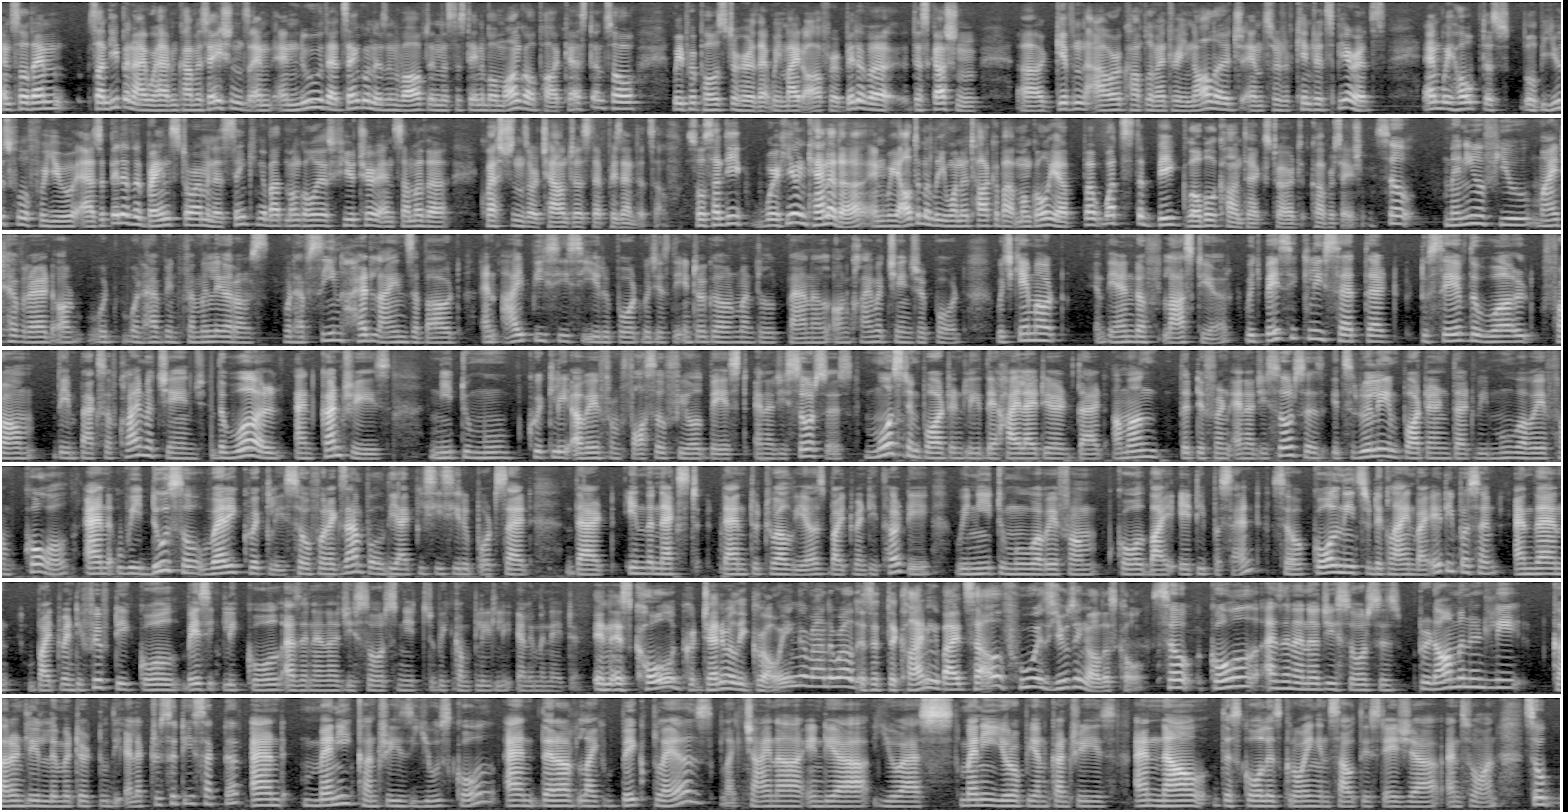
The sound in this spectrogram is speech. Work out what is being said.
And so then Sandeep and I were having conversations and, and knew that Sengun is involved in the Sustainable Mongol podcast. And so we proposed to her that we might offer a bit of a discussion uh, given our complementary knowledge and sort of kindred spirits and we hope this will be useful for you as a bit of a brainstorm and as thinking about Mongolia's future and some of the questions or challenges that present itself. So, Sandeep, we're here in Canada and we ultimately want to talk about Mongolia, but what's the big global context to our conversation? So, many of you might have read or would, would have been familiar or would have seen headlines about an IPCC report, which is the Intergovernmental Panel on Climate Change report, which came out at the end of last year, which basically said that to save the world from the impacts of climate change, the world and countries need to move quickly away from fossil fuel based energy sources. Most importantly, they highlighted that among the different energy sources, it's really important that we move away from coal and we do so very quickly. So, for example, the IPCC report said that in the next 10 to 12 years by 2030 we need to move away from coal by 80%. So coal needs to decline by 80% and then by 2050 coal basically coal as an energy source needs to be completely eliminated. And is coal generally growing around the world? Is it declining by itself? Who is using all this coal? So coal as an energy source is predominantly currently limited to the electricity sector and many countries use coal and there are like big players like China, India, US, many European countries and now this coal is growing in Southeast Asia and so on. So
